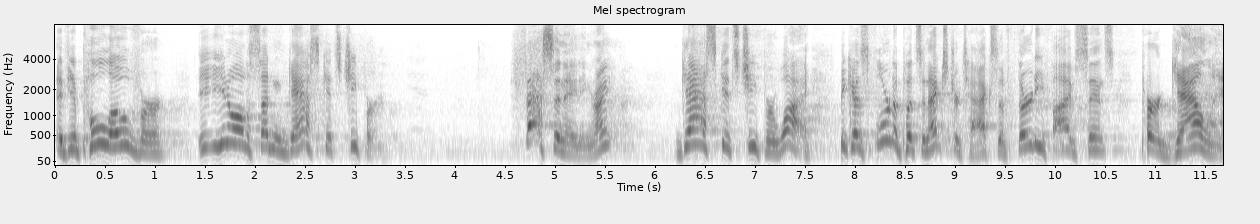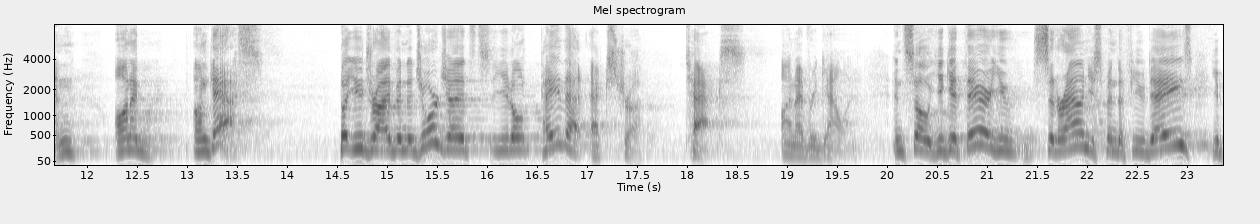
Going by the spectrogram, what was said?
if you pull over, you know all of a sudden gas gets cheaper. Fascinating, right? Gas gets cheaper. Why? Because Florida puts an extra tax of 35 cents per gallon on, a, on gas. But you drive into Georgia, you don't pay that extra tax on every gallon. And so you get there, you sit around, you spend a few days, you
